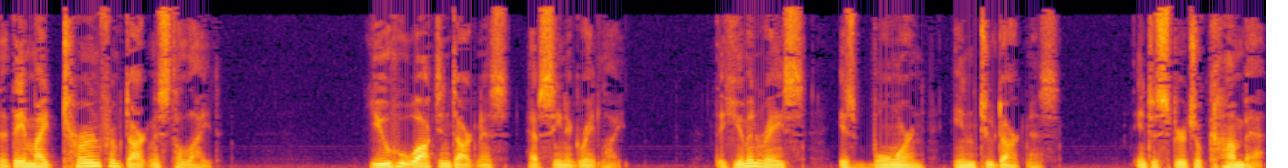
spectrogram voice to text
that they might turn from darkness to light. You who walked in darkness have seen a great light. The human race is born into darkness, into spiritual combat,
